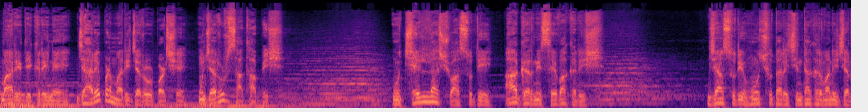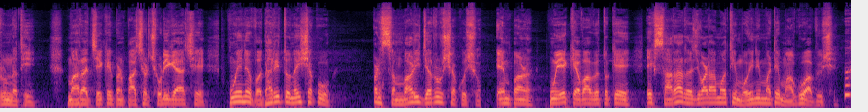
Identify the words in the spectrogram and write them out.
મારી દીકરીને જ્યારે પણ મારી જરૂર પડશે હું જરૂર સાથ આપીશ. હું છેલ્લા શ્વાસ સુધી આ ઘરની સેવા કરીશ. જ્યાં સુધી હું છું તારી ચિંતા કરવાની જરૂર નથી. મારા જે કંઈ પણ પાછળ છોડી ગયા છે હું એને વધારી તો નહીં શકું પણ સંભાળી જરૂર શકું છું. એમ પણ હું એ કહેવા આવ્યો તો કે એક સારા રજવાડામાંથી મોહિની માટે માગું આવ્યું છે.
